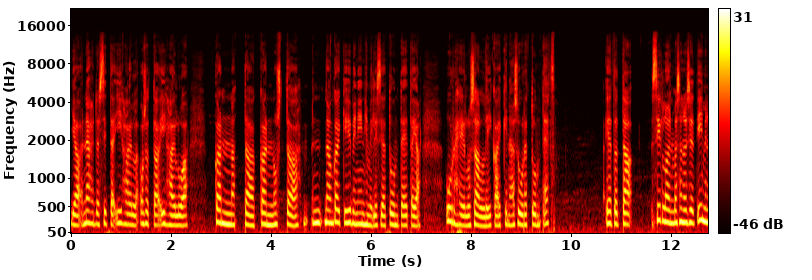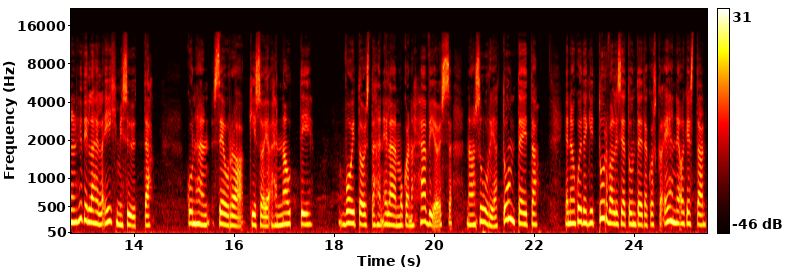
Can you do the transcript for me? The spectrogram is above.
ja nähdä sitä ihailla, osoittaa ihailua kannattaa, kannustaa. Nämä on kaikki hyvin inhimillisiä tunteita ja urheilu sallii kaikki nämä suuret tunteet. Ja tota, silloin mä sanoisin, että ihminen on hyvin lähellä ihmisyyttä, kun hän seuraa kisoja. Hän nauttii voitoista, hän elää mukana häviöissä. Nämä on suuria tunteita ja ne on kuitenkin turvallisia tunteita, koska eihän ne oikeastaan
